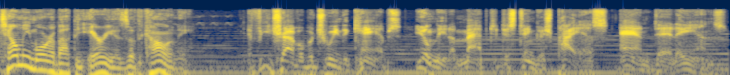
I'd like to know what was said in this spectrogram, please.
Tell me more about the areas of the colony. If you travel between the camps, you'll need a map to distinguish paths and dead ends.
